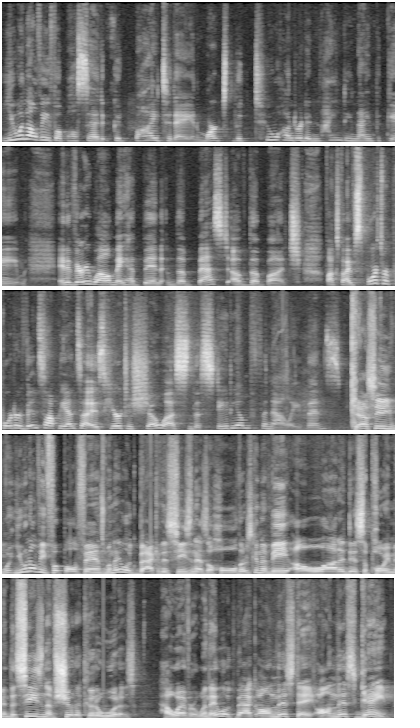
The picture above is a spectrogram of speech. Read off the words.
UNLV football said goodbye today and marked the 299th game. And it very well may have been the best of the bunch. Fox 5 sports reporter Vince Sapienza is here to show us the stadium finale. Vince? Cassie, UNLV football fans, when they look back at the season as a whole, there's going to be a lot of disappointment. The season of shoulda, coulda, wouldas. However, when they look back on this day, on this game,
